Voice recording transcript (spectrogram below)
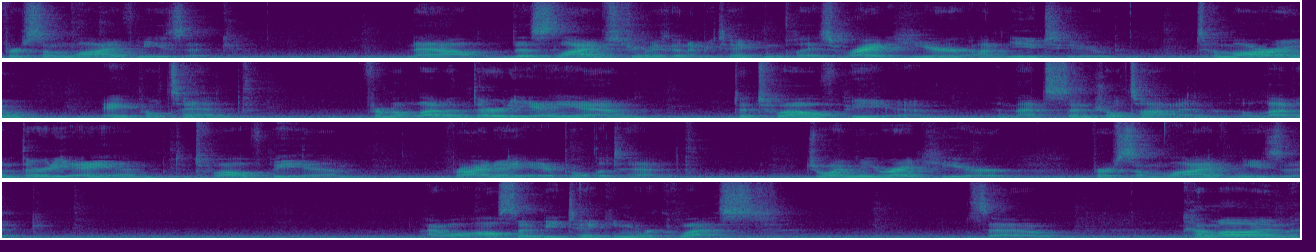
for some live music. Now, this live stream is going to be taking place right here on YouTube tomorrow, April 10th, from 11:30 a.m. to 12 p.m. and that's Central Time, 11:30 a.m. to 12 p.m. Friday, April the 10th. Join me right here for some live music. I will also be taking requests. So come on,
